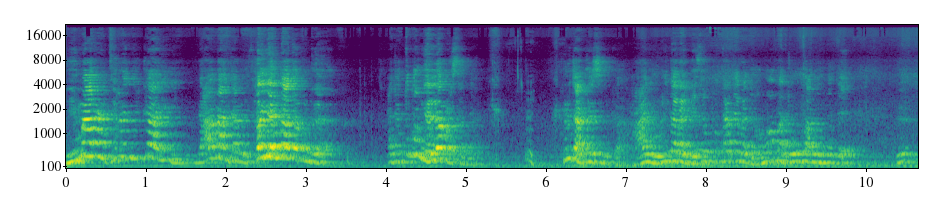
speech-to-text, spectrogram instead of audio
이 말을 들으니까 이 나만 장군이 더 열받아본 거야. 아주 뚜껑 열려버렸어. 그러지 않겠습니까? 아니 우리나라에 메소포타미아가 어마어마한 좋은 강이 있는데 그,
